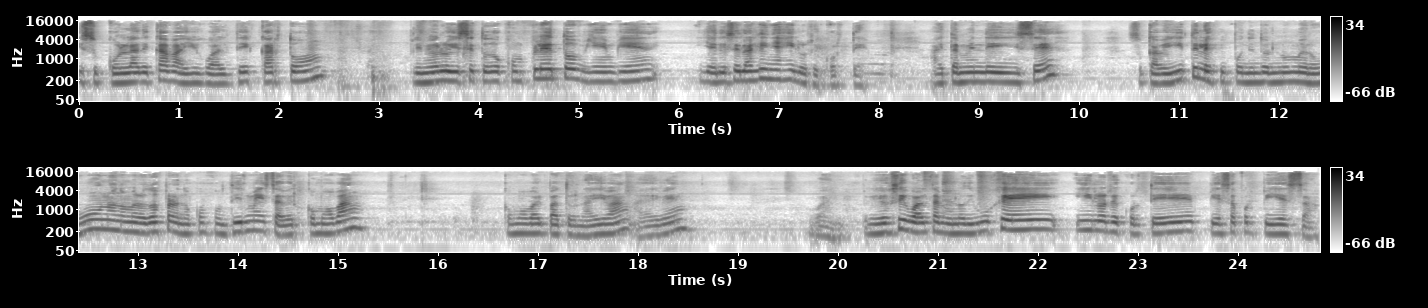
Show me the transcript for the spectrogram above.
y su cola de caballo igual de cartón. Primero lo hice todo completo, bien, bien. Ya le hice las líneas y lo recorté. Ahí también le hice su cabellito y le fui poniendo el número 1, número 2 para no confundirme y saber cómo van. Cómo va el patrón. Ahí van, ahí ven. Bueno, pero yo igual también lo dibujé y lo recorté pieza por pieza.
